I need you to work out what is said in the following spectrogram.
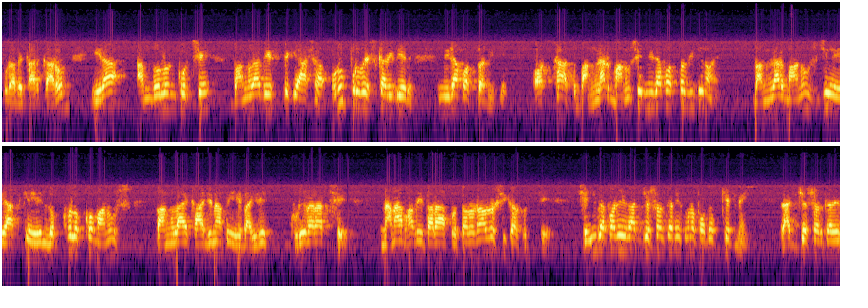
পুরাবে তার কারণ, এরা আন্দোলন করছে বাংলাদেশ থেকে আসা অনুপ্রবেশকারীদের নিরাপত্তা দিতে। অর্থাৎ বাংলার মানুষের নিরাপত্তা দিতে নয়, বাংলার মানুষ যে আজকে লক্ষ লক্ষ মানুষ বাংলায় কাজ না পেয়ে বাইরে ঘুরে বেড়াচ্ছে, নানাভাবে তারা প্রতারণারও শিকার হচ্ছে, সেই ব্যাপারে রাজ্য সরকারের কোনো পদক্ষেপ নেই। রাজ্য সরকারের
